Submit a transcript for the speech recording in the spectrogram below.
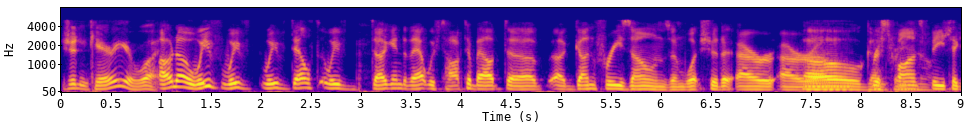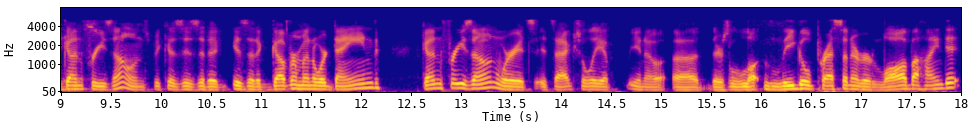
shouldn't carry, or what? Oh no, we've we've we've dealt we've dug into that. We've talked about uh, uh, gun-free zones and what should our our Oh, um, response be to yes. gun-free zones? Because is it a is it a government ordained gun-free zone where it's it's actually a you know uh, there's lo- legal precedent or law behind it?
